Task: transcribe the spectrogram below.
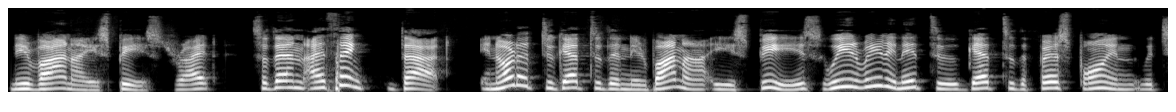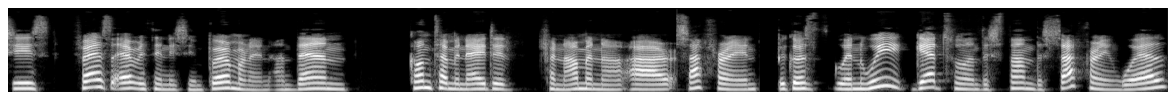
nirvana is peace, right? So then I think that in order to get to the nirvana is peace, we really need to get to the first point, which is first everything is impermanent, and then contaminated phenomena are suffering because when we get to understand the suffering well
